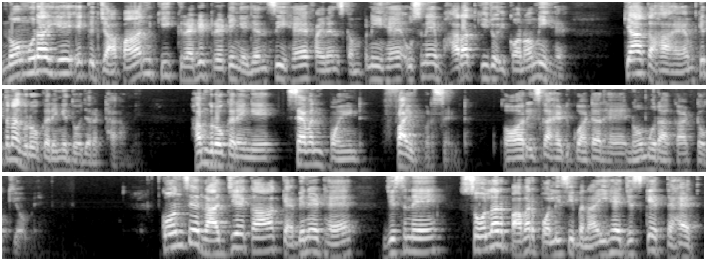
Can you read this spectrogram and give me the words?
नोमुरा ये एक जापान की क्रेडिट रेटिंग एजेंसी है फाइनेंस कंपनी है। उसने भारत की जो इकोनॉमी है, क्या कहा है, हम कितना ग्रो करेंगे 2018 में? हम ग्रो करेंगे 7.5 परसेंट और इसका हेडक्वार्टर है नोमुरा का टोक्यो में। कौन से राज्य का कैबिनेट है जिसने सोलर पावर पॉलिसी बनाई है जिसके तहत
